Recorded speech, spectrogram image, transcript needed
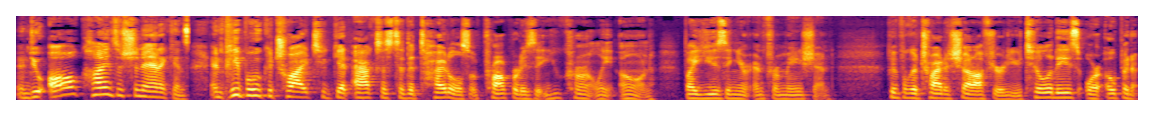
and do all kinds of shenanigans. And people who could try to get access to the titles of properties that you currently own by using your information. People could try to shut off your utilities or open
